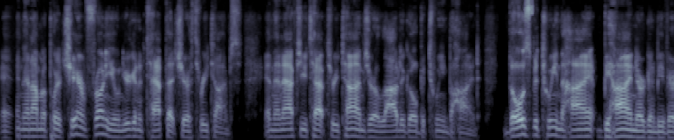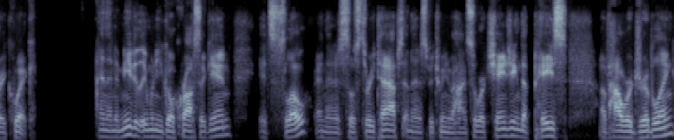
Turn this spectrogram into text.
and then i'm going to put a chair in front of you and you're going to tap that chair three times. And then after you tap three times you're allowed to go between behind. Those between the high behind are going to be very quick and then immediately when you go across again, it's slow. And then it's those three taps and then it's between behind. So we're changing the pace of how we're dribbling.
